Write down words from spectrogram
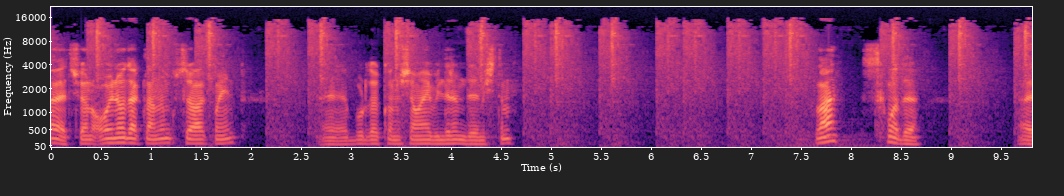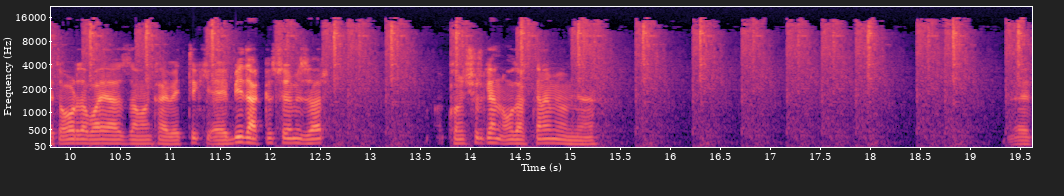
Evet şu an oyuna odaklandım kusura bakmayın. Ee, burada konuşamayabilirim demiştim. Lan sıkmadı. Evet orada bayağı zaman kaybettik. Ee, bir dakika süremiz var. Konuşurken odaklanamıyorum ya. Evet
